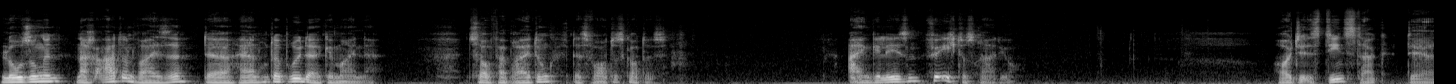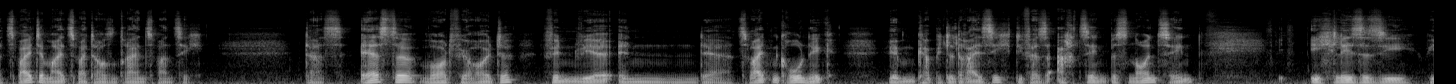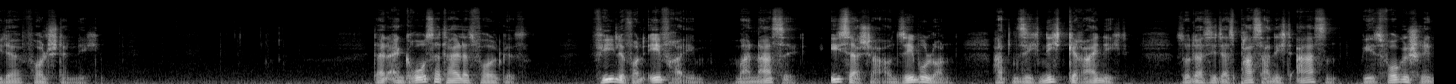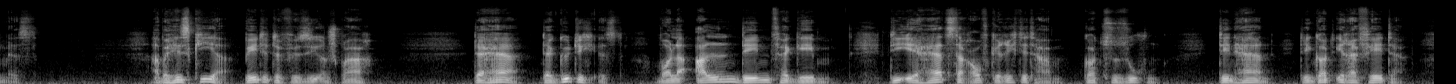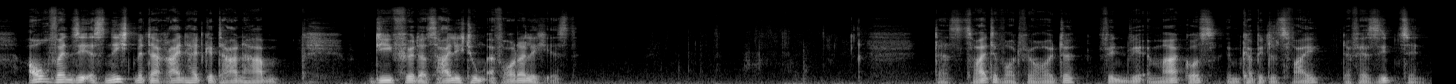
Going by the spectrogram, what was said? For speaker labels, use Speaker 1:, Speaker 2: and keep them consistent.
Speaker 1: Losungen nach Art und Weise der Herrnhuter Brüdergemeinde zur Verbreitung des Wortes Gottes. Eingelesen für Ichtus Radio.
Speaker 2: Heute ist Dienstag, der 2. Mai 2023. Das erste Wort für heute finden wir in der zweiten Chronik im Kapitel 30, die Verse 18 bis 19. Ich lese sie wieder vollständig. Denn ein großer Teil des Volkes, viele von Ephraim, Manasse, Issachar und Sebulon, hatten sich nicht gereinigt, so dass sie das Passa nicht aßen, wie es vorgeschrieben ist. Aber Hiskia betete für sie und sprach, Der Herr, der gütig ist, wolle allen denen vergeben, die ihr Herz darauf gerichtet haben, Gott zu suchen, den Herrn, den Gott ihrer Väter, auch wenn sie es nicht mit der Reinheit getan haben, die für das Heiligtum erforderlich ist. Das zweite Wort für heute finden wir im Markus im Kapitel 2, der Vers 17.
